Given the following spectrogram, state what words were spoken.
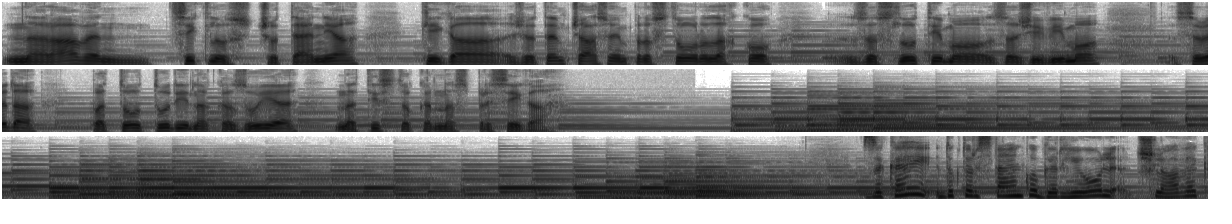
naraven ciklus čutenja, ki ga že v tem času in prostoru lahko zaslutimo, zaživimo, seveda pa to tudi nakazuje na tisto, kar nas presega. Zakaj, dr. Stanko Grjol, človek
